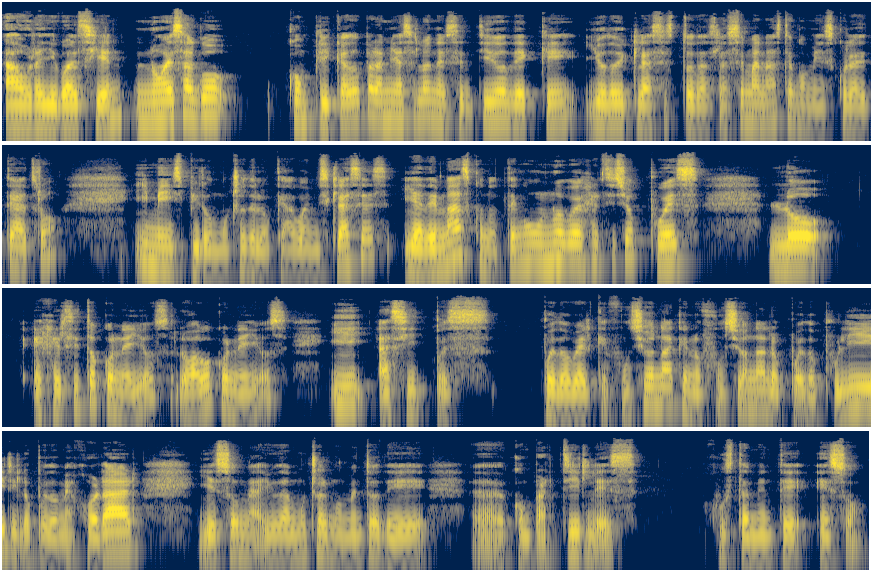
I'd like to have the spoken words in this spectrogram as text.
Ahora llegó al 100. No es algo complicado para mí hacerlo en el sentido de que yo doy clases todas las semanas, tengo mi escuela de teatro y me inspiro mucho de lo que hago en mis clases y además cuando tengo un nuevo ejercicio pues lo ejercito con ellos, lo hago con ellos y así pues puedo ver que funciona, que no funciona, lo puedo pulir y lo puedo mejorar y eso me ayuda mucho al momento de eh, compartirles justamente eso.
